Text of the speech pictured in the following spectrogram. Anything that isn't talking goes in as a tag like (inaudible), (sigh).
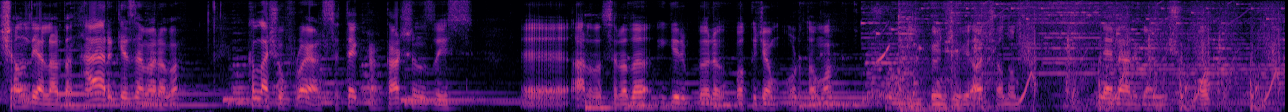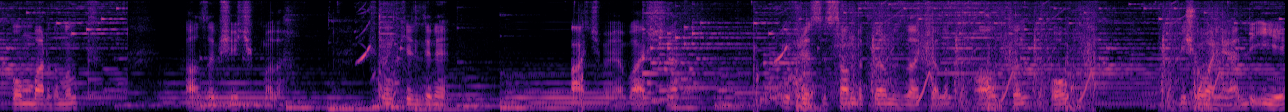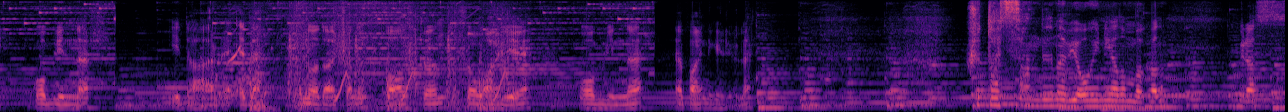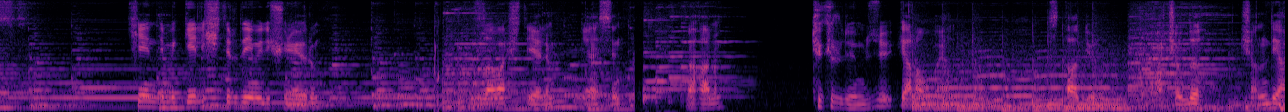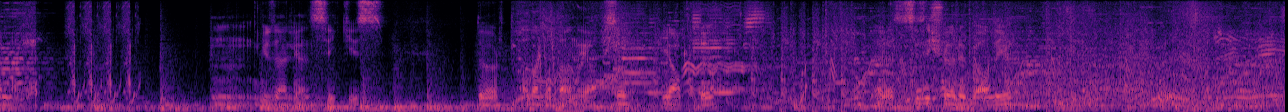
Şanlı diyarlardan herkese merhaba. Clash of Royale'se tekrar karşınızdayız. Ee, arada sırada girip böyle bakacağım ortama. Şunu ilk önce bir açalım. Neler gelmiş? Hop. Bombardment. Fazla bir şey çıkmadı. Şunun kilidini açmaya başla. Ücretsiz sandıklarımızı da açalım. Altın, hop. Bir şövalye geldi. iyi. Goblinler idare eder. Bunu da açalım. Altın, şövalye, goblinler hep aynı geliyor lan. Şu taç sandığına bir oynayalım bakalım. Biraz kendimi geliştirdiğimi düşünüyorum. Savaş diyelim gelsin. Bakalım. Tükürdüğümüzü yalamayalım. Stadyum açıldı. Şanlı diyarlar. Hmm, güzel geldi. 8 4 adam hatanı yapsın. Yaptı. Evet sizi şöyle bir alayım.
